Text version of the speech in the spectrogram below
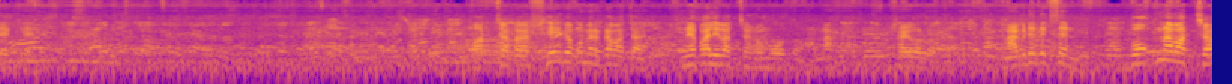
দেখেন। বাচ্চাটা সেই রকমের একটা বাচ্চা, নেপালি বাচ্চা সম্ভবত, না, সাইবল বাচ্চা। নাভিটা দেখছেন? বকনা বাচ্চা।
